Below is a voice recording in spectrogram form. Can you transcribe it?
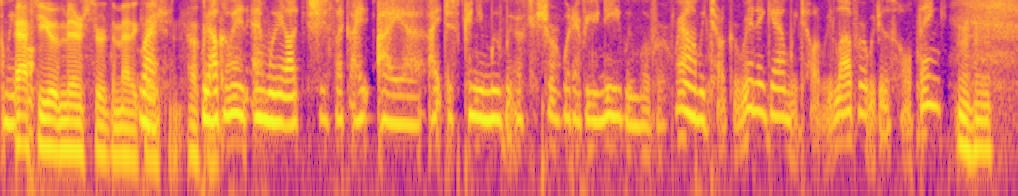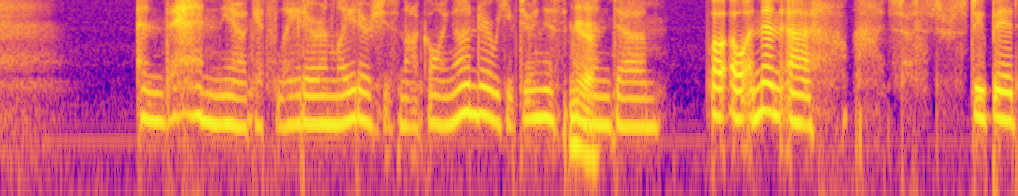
And we all- After you administered the Right. medication. Okay. We all go in and we like. She's like, I, I, uh, I just can you move me? Okay, sure, whatever you need. We move her around. We tuck her in again. We tell her we love her. We do this whole thing. Mm-hmm. And then you know it gets later and later. She's not going under. We keep doing this. Yeah. And um, oh, oh, and then uh, oh God, so st- stupid.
